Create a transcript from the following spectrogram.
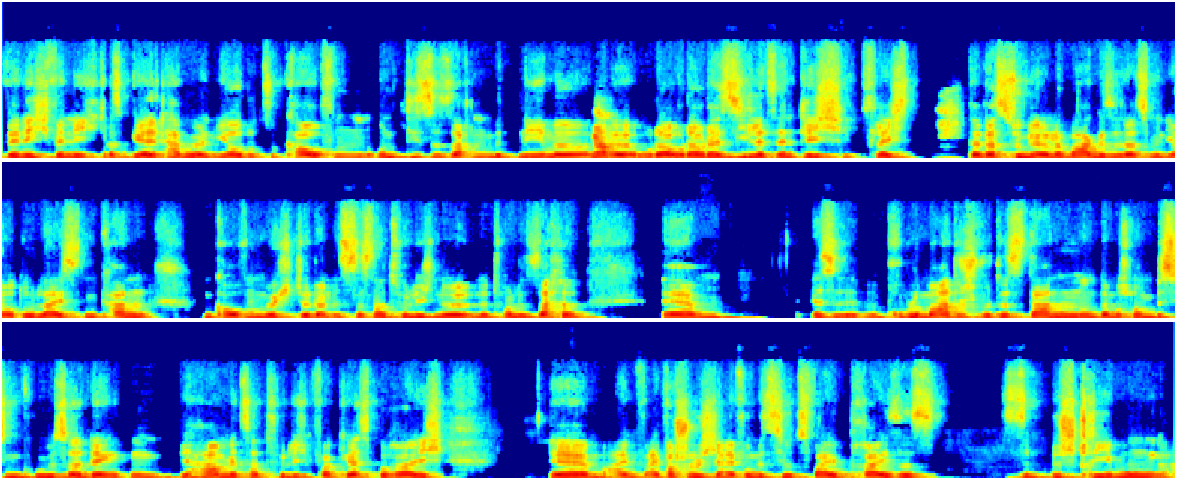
wenn ich, wenn ich das Geld habe, ein E-Auto zu kaufen und diese Sachen mitnehme ja. äh, oder, oder, oder sie letztendlich vielleicht da das Zünglein an der Waage sind, dass ich mir ein E-Auto leisten kann und kaufen möchte, dann ist das natürlich eine, eine tolle Sache. Ähm, es, problematisch wird es dann, und da muss man ein bisschen größer denken. Wir haben jetzt natürlich im Verkehrsbereich ähm, einfach schon durch die Einführung des CO2-Preises sind Bestrebungen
